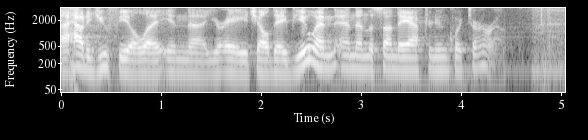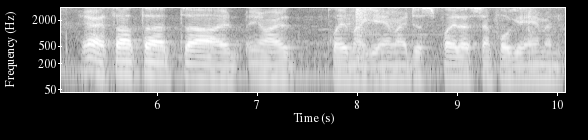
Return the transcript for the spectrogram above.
Uh, how did you feel uh, in uh, your AHL debut and, and then the Sunday afternoon quick turnaround? Yeah, I thought that uh, you know I played my game. I just played a simple game and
